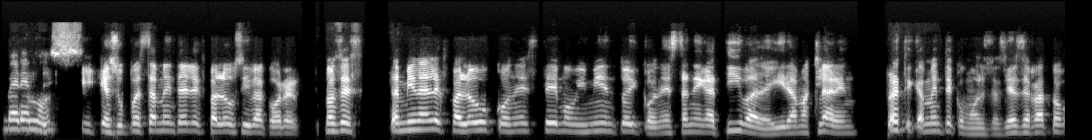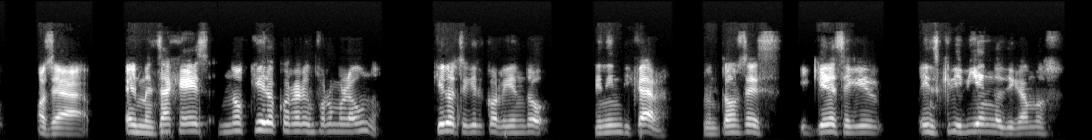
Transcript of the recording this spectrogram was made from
Veremos. Y, que supuestamente Alex Palou se iba a correr. Entonces, también Alex Palou con este movimiento y con esta negativa de ir a McLaren, prácticamente como les decía hace rato, o sea, el mensaje es, no quiero correr en Fórmula 1, quiero seguir corriendo en IndyCar. Entonces, y quiere seguir inscribiendo, digamos,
